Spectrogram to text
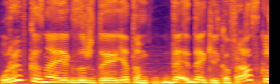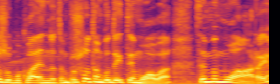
уривки з нею, як завжди. Я там де, декілька фраз скажу буквально, там про що там буде йти мова. Це мемуари.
